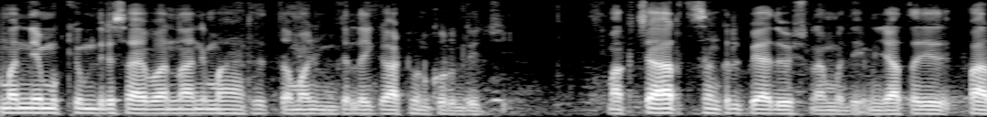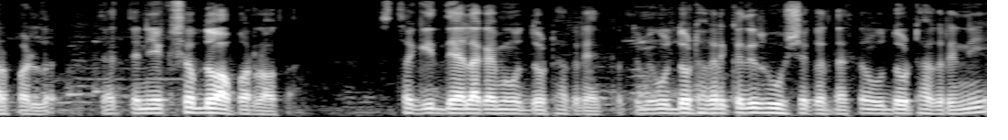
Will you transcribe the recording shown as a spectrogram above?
मान्य मुख्यमंत्री साहेबांना आणि महाराष्ट्रातील तमाम जनतेला एक आठवण करून द्यायची. मागच्या अर्थसंकल्पीय अधिवेशनामध्ये म्हणजे आता जे पार पडलं त्यात त्यांनी एक शब्द वापरला होता. स्थगित द्यायला काय मी उद्धव ठाकरे आहेत का? तुम्ही उद्धव ठाकरे कधीच होऊ शकत नाहीत कारण उद्धव ठाकरेंनी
